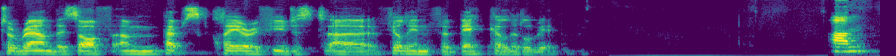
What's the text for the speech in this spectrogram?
to round this off, um, perhaps Claire, if you just uh, fill in for Beck a little bit. Um,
